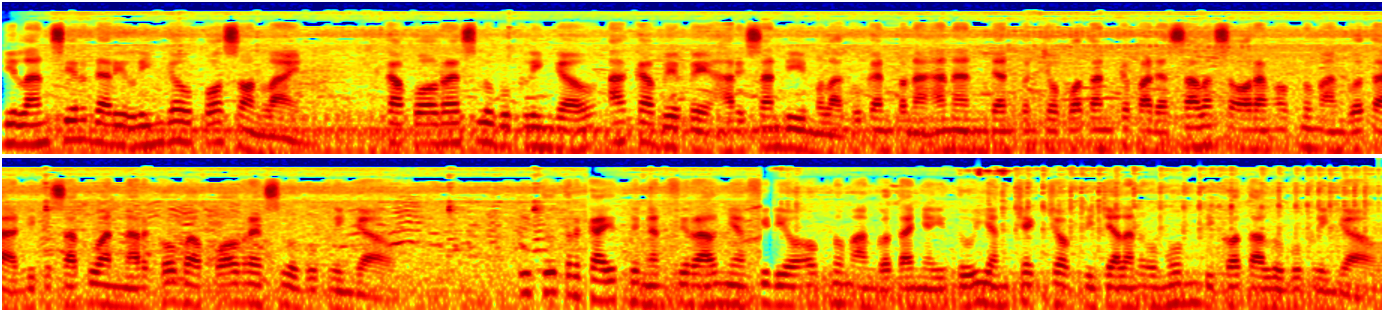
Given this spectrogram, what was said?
Dilansir dari Linggau Pos Online, Kapolres Lubuk Linggau, AKBP Harisandi melakukan penahanan dan pencopotan kepada salah seorang oknum anggota di Kesatuan Narkoba Polres Lubuk Linggau. Itu terkait dengan viralnya video oknum anggotanya itu yang cekcok di jalan umum di kota Lubuk Linggau.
